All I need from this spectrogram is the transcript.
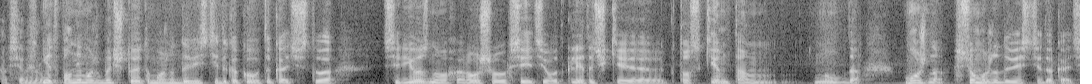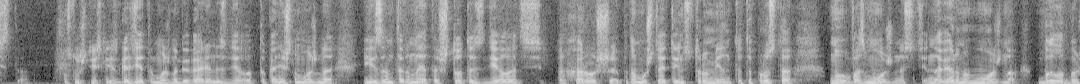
Совсем другое. Нет, вполне может быть, что это можно довести до какого-то качества серьезного, хорошего. Все эти вот клеточки, кто с кем там, ну да. Можно, все можно довести до качества. Ну, слушайте, если из газеты можно Гагарина сделать, то, конечно, можно и из интернета что-то сделать э, хорошее, потому что это инструмент, это просто, ну, возможности. Наверное, можно. Было бы,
